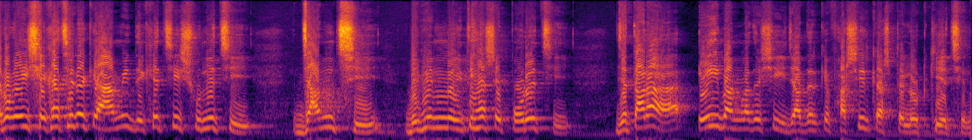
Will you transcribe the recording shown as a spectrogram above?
এবং এই শেখ হাসিনাকে আমি দেখেছি, শুনেছি, জানছি, বিভিন্ন ইতিহাসে পড়েছি যে তারা এই বাংলাদেশি যাদেরকে ফাঁসির কাস্টে লটকিয়েছিল,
